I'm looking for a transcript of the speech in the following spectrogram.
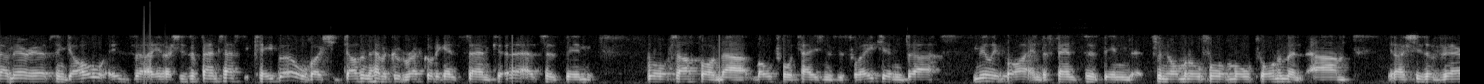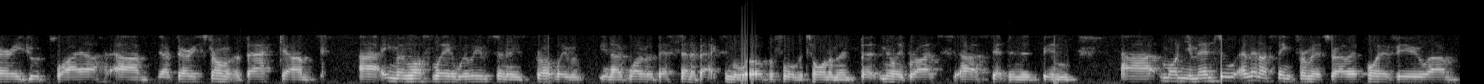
uh, Mary Earps in goal is uh, you know she's a fantastic keeper. Although she doesn't have a good record against Sam Kerr, as has been brought up on uh, multiple occasions this week. And uh, Millie Bright in defence has been phenomenal for them all tournament. Um, you know, she's a very good player, um, you know, very strong at the back. Um, uh, England lost Leah Williamson, who's probably you know one of the best centre backs in the world before the tournament. But Millie Bright's uh, stepped in has been uh, monumental. And then I think from an Australia point of view, um,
